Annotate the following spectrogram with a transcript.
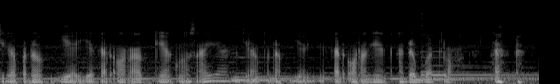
Jika pernah menyanyiakan orang yang lo sayang. Jangan pernah menyanyiakan orang yang ada buat lo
